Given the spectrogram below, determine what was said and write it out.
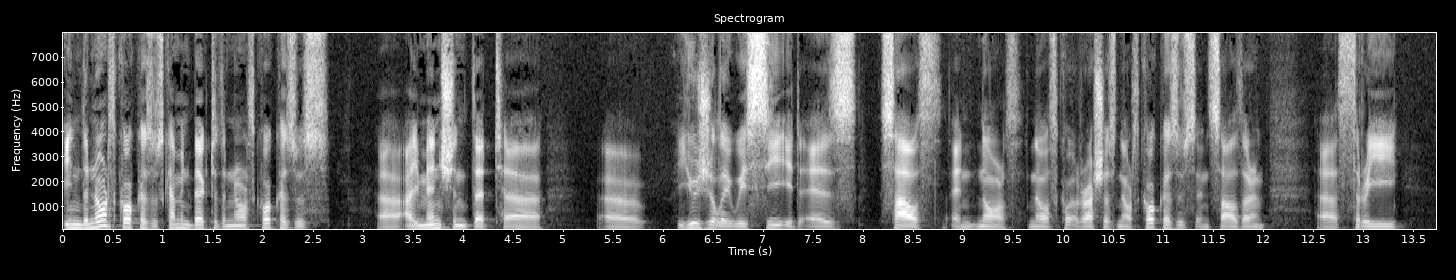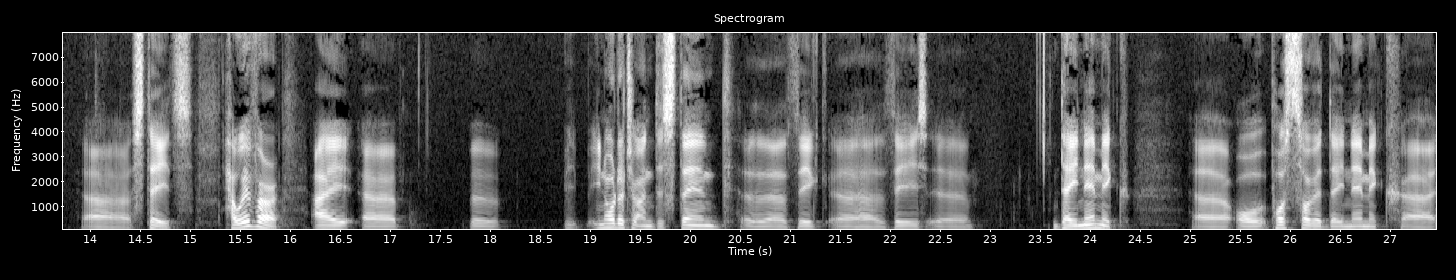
in the North Caucasus, coming back to the North Caucasus, I mentioned that usually we see it as south and north, North Russia's North Caucasus and southern uh, three uh, states. However, I uh, in order to understand uh, the uh, the uh, dynamic uh, or post-Soviet dynamic uh,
